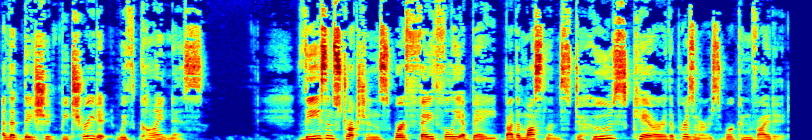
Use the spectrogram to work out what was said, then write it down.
and that they should be treated with kindness. These instructions were faithfully obeyed by the Moslems to whose care the prisoners were confided.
